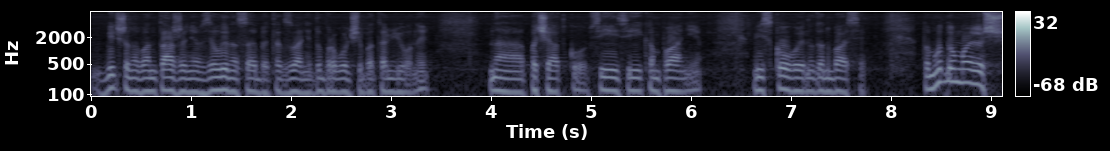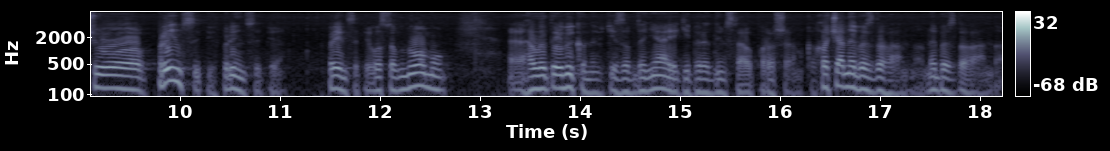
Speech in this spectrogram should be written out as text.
більше навантаження взяли на себе так звані добровольчі батальйони на початку всієї цієї кампанії військової на Донбасі. Тому думаю, що в принципі, в принципі, в принципі, в основному е, Галитей виконав ті завдання, які перед ним ставив Порошенко. Хоча не бездоганно, не бездоганно.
